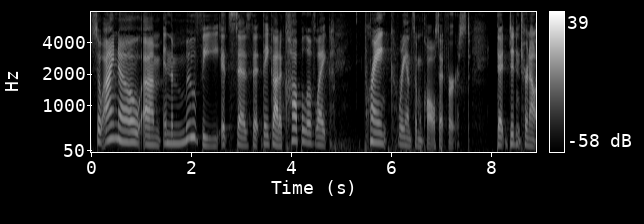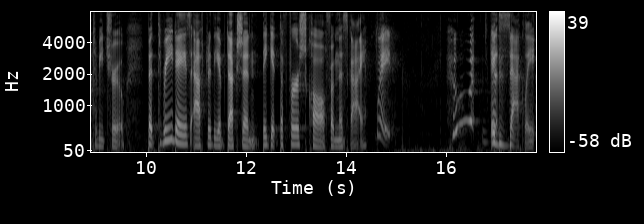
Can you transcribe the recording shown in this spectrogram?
So I know um, in the movie it says that they got a couple of like prank ransom calls at first that didn't turn out to be true. But three days after the abduction, they get the first call from this guy. wait. Who? the- exactly.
